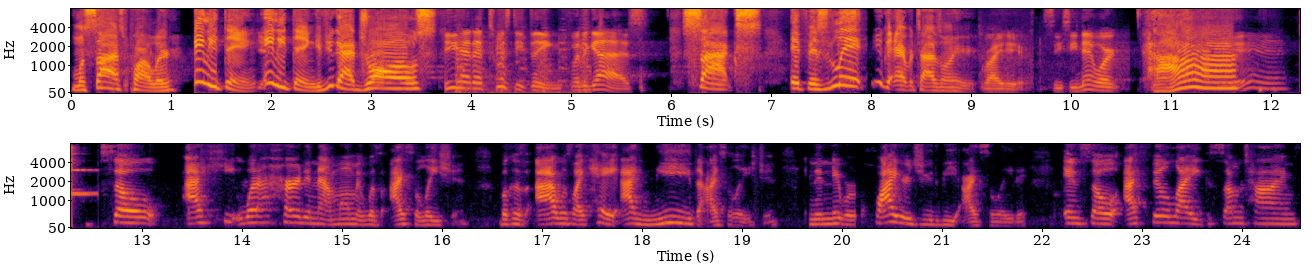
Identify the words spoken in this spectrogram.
massage parlor, anything, anything, if you got draws, You had that twisty thing for the guys socks, if it's lit, you can advertise on here. right here. CC Network. Ah. Yeah. So I he what I heard in that moment was isolation because I was like, hey, I need the isolation. And then they required you to be isolated. And so I feel like sometimes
